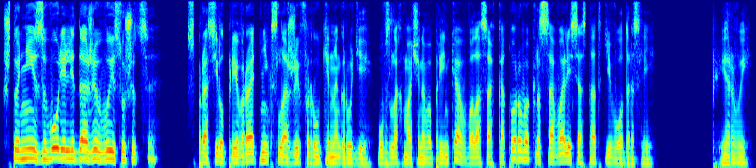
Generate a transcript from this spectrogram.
что не изволили даже высушиться?» — спросил привратник, сложив руки на груди, у взлохмаченного паренька, в волосах которого красовались остатки водорослей. «Первый»,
